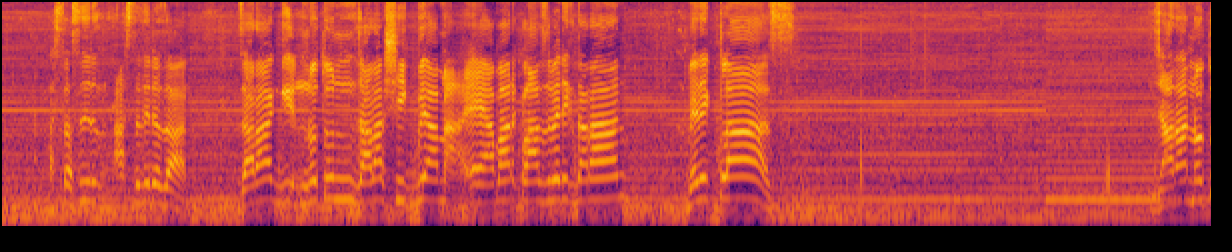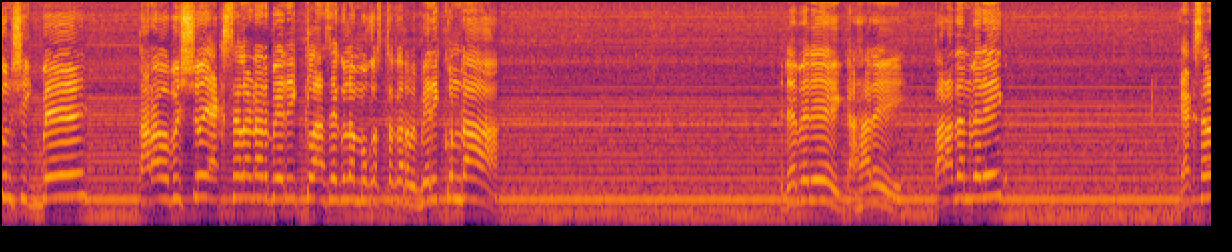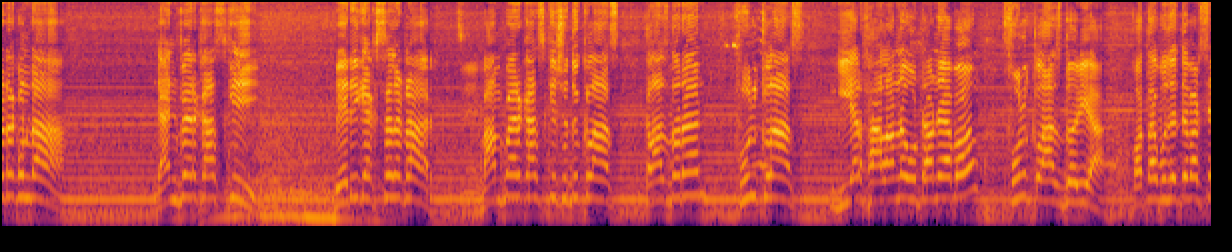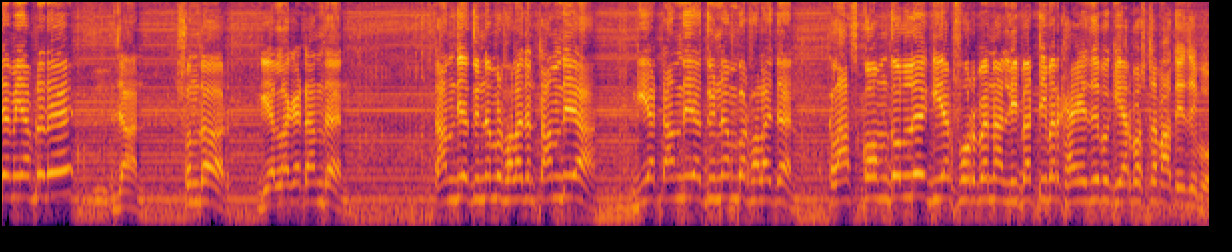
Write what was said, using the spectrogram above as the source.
আস্তে আস্তে আস্তে ধীরে যান। যারা নতুন যারা শিখবে আবার ক্লাস বেরিক, দাঁড়ান। বেরিক ক্লাস যারা নতুন শিখবে, তারা অবশ্যই অ্যাক্সেলেটার বেরিক ক্লাস এগুলো মুখস্থ করবে। বেরিক কোনটা? এটা বেরিক, আহারে। পারা দেন বেরিক। অ্যাক্সেলেটার কোনটা? ডাইন কাজ কি? বেরিক অ্যাক্সেলেটার জি। বাম পায়ের কাজ কি? শুধু ক্লাস ক্লাস ধরেন ফুল ক্লাস গিয়ার ফালানো উঠানো এবং ফুল ক্লাস ধরিয়া কথা বুঝাতে পারছি আমি আপনারে? যান। সুন্দর। গিয়ার লাগে টান দেন। টান দিয়ে দুই নম্বর ফালাই দেন। টান দিয়া। গিয়ার টান দিয়া দুই নম্বর ফালাই দেন। ক্লাস কম ধরলে গিয়ার ফরবে না। লিভার টিভার খাইয়ে যাব গিয়ার বসটা বাদে যাব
